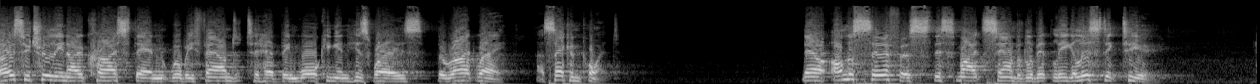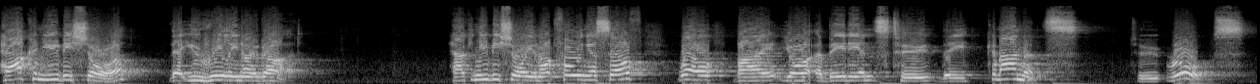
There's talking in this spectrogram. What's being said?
Those who truly know Christ then will be found to have been walking in his ways the right way. A second point. Now, on the surface, this might sound a little bit legalistic to you. How can you be sure that you really know God? How can you be sure you're not fooling yourself? Well, by your obedience to the commandments, to rules.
